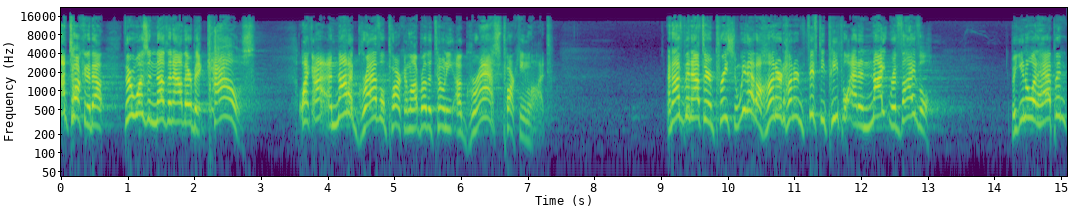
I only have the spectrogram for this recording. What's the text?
I'm talking about there wasn't nothing out there but cows. Like, I, not a gravel parking lot, Brother Tony, a grass parking lot. And I've been out there and preached, and we'd have 100, 150 people at a night revival. But you know what happened?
